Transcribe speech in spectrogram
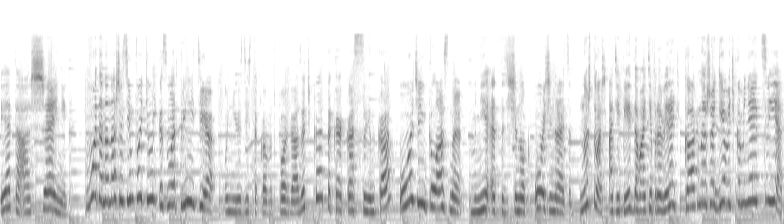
это ошейник. Вот она наша симпатюлька, смотрите! У нее здесь такая вот повязочка, такая косынка. Очень классная. Мне этот щенок очень нравится. Ну что ж, а теперь давайте проверять, как наша девочка меняет цвет.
